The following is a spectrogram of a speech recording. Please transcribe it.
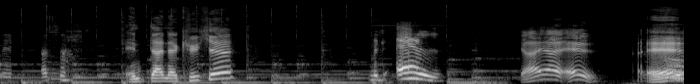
Nee. Also, In deiner Küche? mit L. Ja, ja, L. L.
